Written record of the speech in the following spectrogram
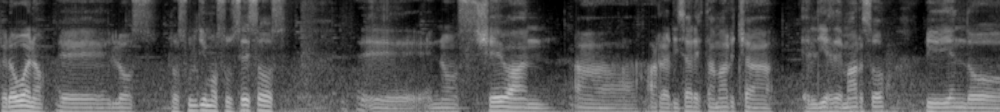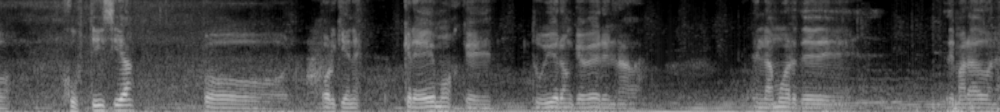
Pero bueno, eh, los, los, últimos sucesos nos llevan a, a, realizar esta marcha el 10 de marzo pidiendo justicia por, por quienes creemos que tuvieron que ver en la, en la muerte de, Maradona.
